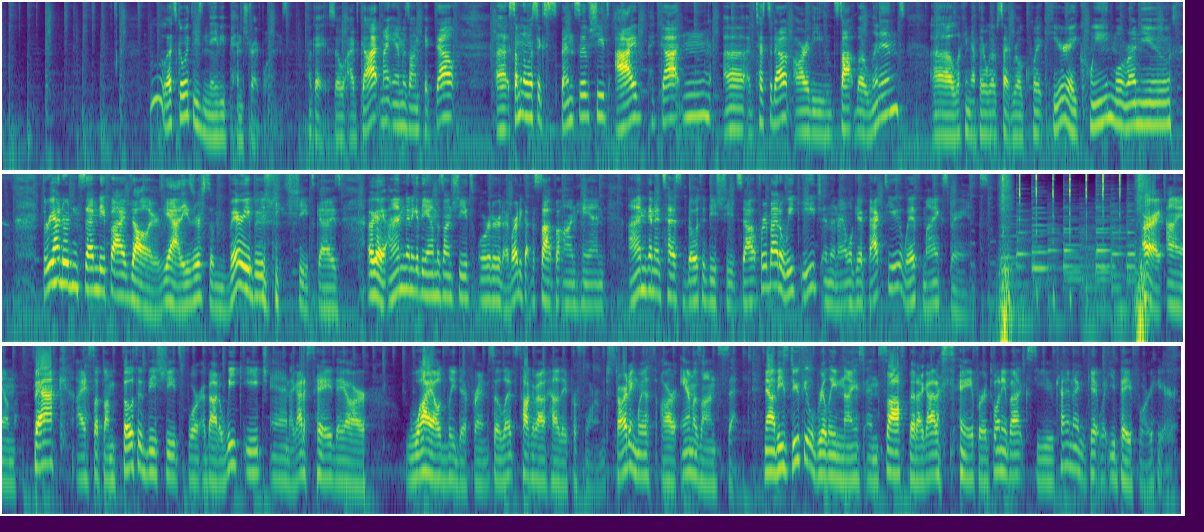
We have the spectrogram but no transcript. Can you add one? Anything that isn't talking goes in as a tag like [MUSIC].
Ooh, let's go with these navy pinstripe ones. Okay, so I've got my Amazon picked out. Uh, some of the most expensive sheets I've gotten, uh, I've tested out are the Saatva linens. Uh, looking at their website real quick here, a queen will run you [LAUGHS] $375. Yeah, these are some very bougie [LAUGHS] sheets, guys. Okay, I'm gonna get the Amazon sheets ordered. I've already got the Saatva on hand. I'm gonna test both of these sheets out for about a week each, and then I will get back to you with my experience. All right, I am back. I slept on both of these sheets for about a week each, and I gotta say they are wildly different. So let's talk about how they performed, starting with our Amazon set. Now these do feel really nice and soft, but I gotta [LAUGHS] say for 20 bucks, you kind of get what you pay for here.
